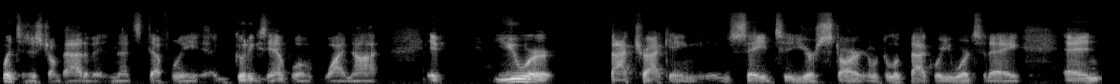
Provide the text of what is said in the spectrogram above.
quit to just jump out of it. And that's definitely a good example of why not. If you were backtracking, say to your start, or to look back where you were today, and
